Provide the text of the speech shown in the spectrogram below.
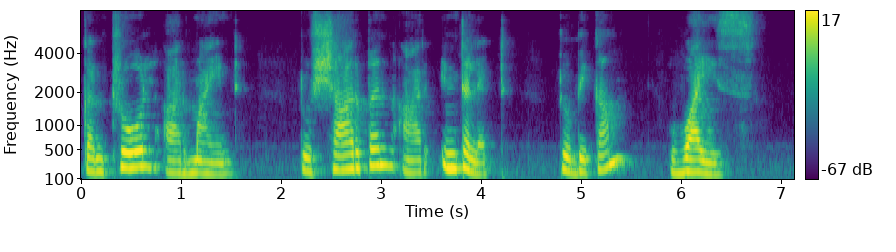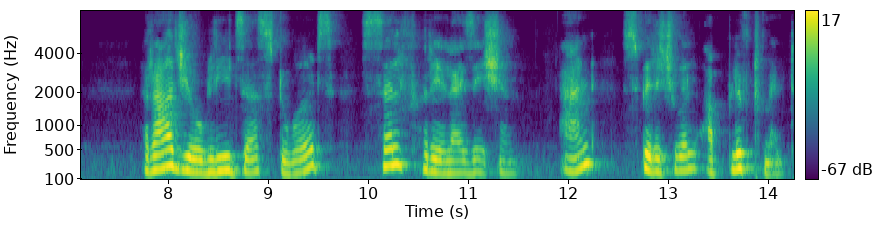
control our mind, to sharpen our intellect, to become wise. Raj Yoga leads us towards self realization and spiritual upliftment.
